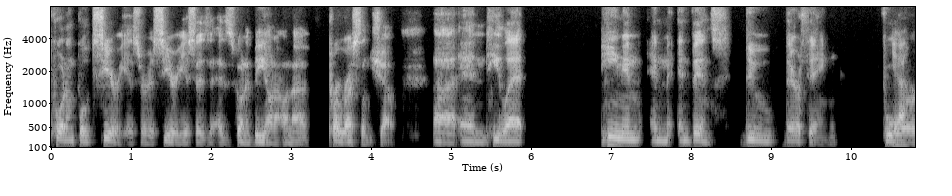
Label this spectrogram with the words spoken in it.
quote unquote serious or as serious as, as it's going to be on a, on a pro wrestling show. Uh, and he let Heenan and, and Vince do their thing for yeah.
